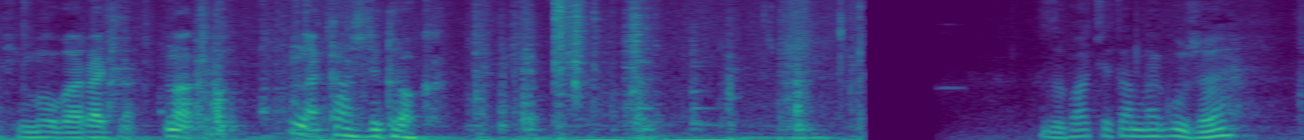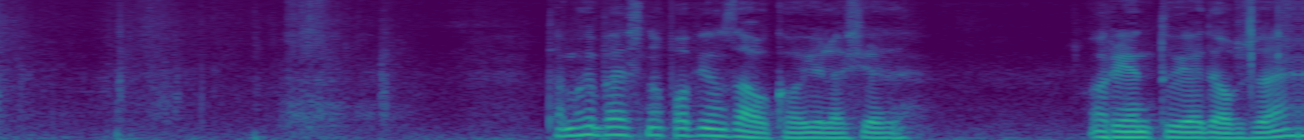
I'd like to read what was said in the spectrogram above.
Musimy uważać na, na, na każdy krok. Zobaczcie tam na górze. Tam chyba jest no powiązałko, o ile się orientuję dobrze.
